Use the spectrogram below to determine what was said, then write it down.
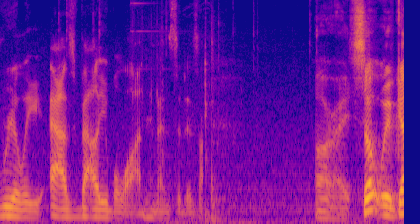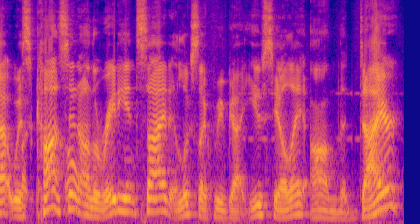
really as valuable on him as it is on. All right, so we've got Wisconsin oh. on the Radiant side. It looks like we've got UCLA on the Dire.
